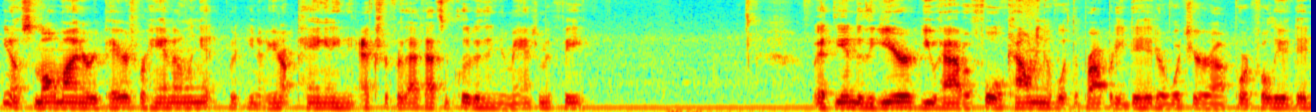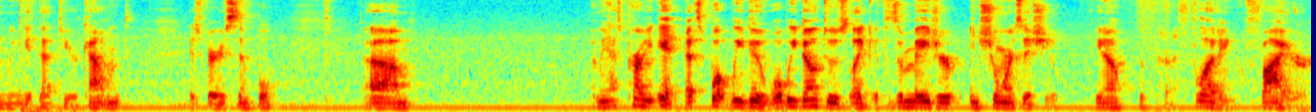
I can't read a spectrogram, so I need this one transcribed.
You know, small minor repairs. We're handling it, but you know, you're not paying anything extra for that. That's included in your management fee. At the end of the year, you have a full accounting of what the property did or what your uh, portfolio did, and we can get that to your accountant. It's very simple. Um, I mean, that's probably it. That's what we do. What we don't do is like if it's a major insurance issue, you know, flooding, fire,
